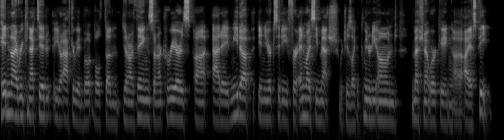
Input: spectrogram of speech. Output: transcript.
Hayden and I reconnected, you know, after we had both, both done, done our things and our careers uh, at a meetup in New York City for NYC Mesh, which is like a community-owned mesh networking uh, ISP.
